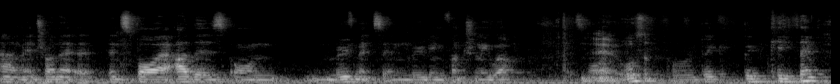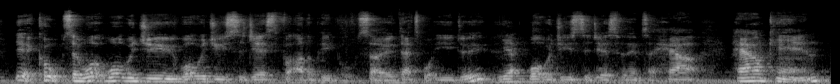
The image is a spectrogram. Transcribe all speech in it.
um, and trying to uh, inspire others on movements and moving functionally well. That's yeah awesome probably big big key thing. Yeah, cool. So what, what would you what would you suggest for other people? So that's what you do. Yeah. What would you suggest for them? So how how can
